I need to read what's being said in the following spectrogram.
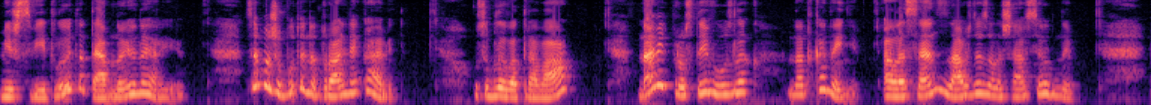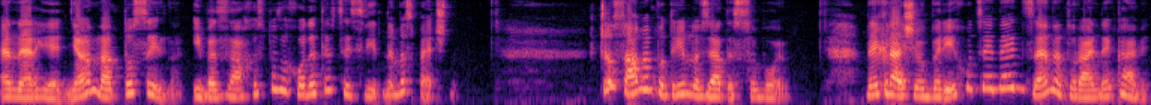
між світлою та темною енергією. Це може бути натуральний камінь, особлива трава, навіть простий вузлик на тканині, але сенс завжди залишався одним. Енергія дня надто сильна, і без захисту виходити в цей світ небезпечно. Що саме потрібно взяти з собою? Найкращий оберіг у цей день це натуральний камінь.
